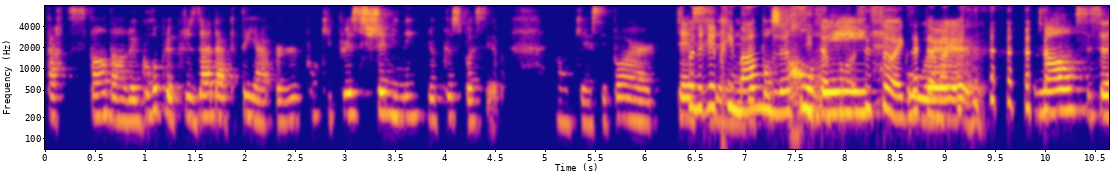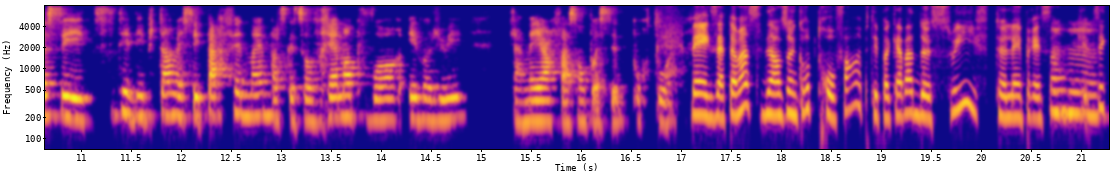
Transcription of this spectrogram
participants dans le groupe le plus adapté à eux pour qu'ils puissent cheminer le plus possible. Donc, euh, c'est pas un test pas une réprimande, pour se C'est ça, exactement. Euh, non, c'est ça. Si tu es débutant, mais c'est parfait de même parce que tu vas vraiment pouvoir évoluer de la meilleure façon possible pour toi. Bien, exactement. Si dans un groupe trop fort et tu n'es pas capable de suivre, tu as l'impression que, mm-hmm. tu sais,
